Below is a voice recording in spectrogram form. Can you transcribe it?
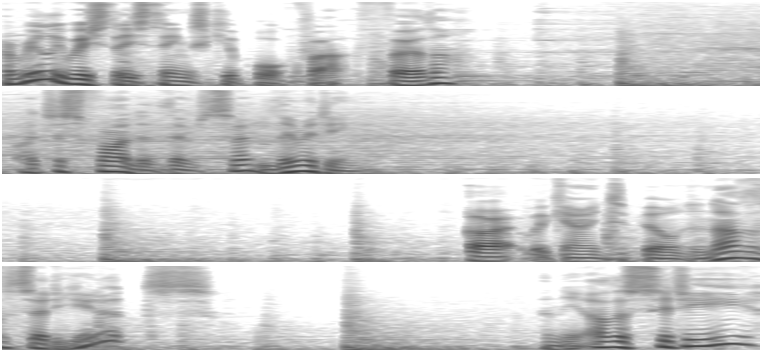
I really wish these things could walk far further. I just find that they're so limiting. Alright, we're going to build another set of units. And the other city,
